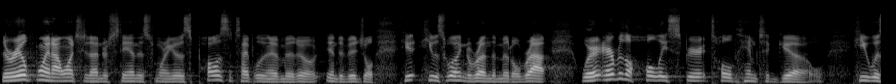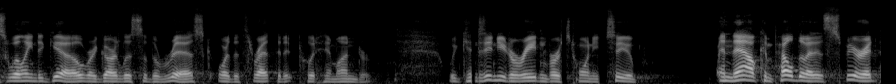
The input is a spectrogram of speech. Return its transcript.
The real point I want you to understand this morning is Paul is the type of individual. He, he was willing to run the middle route. Wherever the Holy Spirit told him to go, he was willing to go, regardless of the risk or the threat that it put him under. We continue to read in verse 22. And now, compelled by the Spirit,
